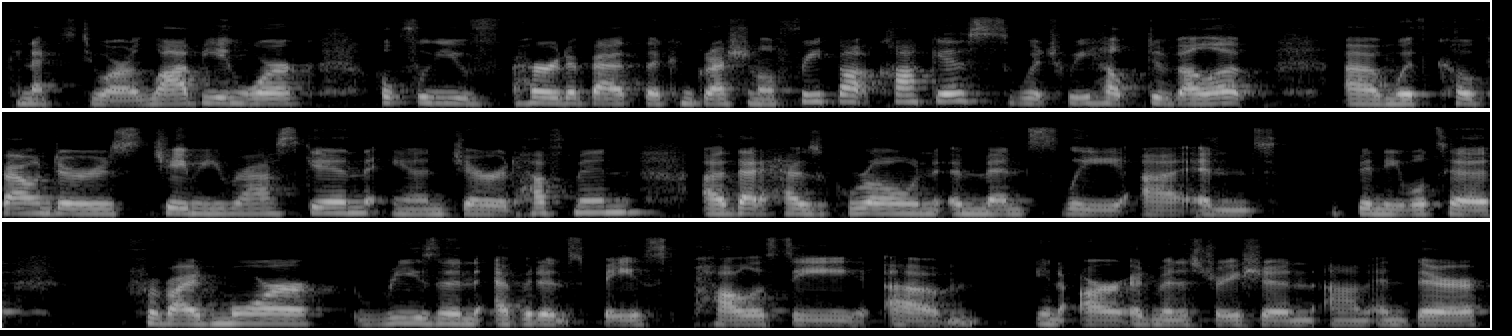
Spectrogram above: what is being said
connects to our lobbying work. Hopefully, you've heard about the Congressional Freethought Caucus, which we helped develop um, with co founders Jamie Raskin and Jared Huffman, uh, that has grown immensely uh, and been able to provide more reason evidence based policy um, in our administration um, and they're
